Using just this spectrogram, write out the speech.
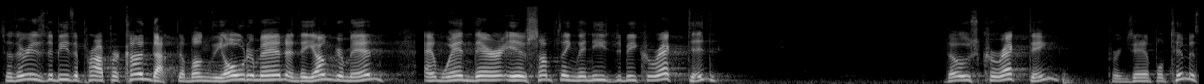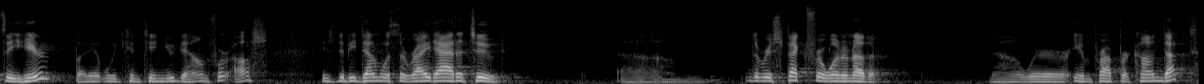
So there is to be the proper conduct among the older men and the younger men, and when there is something that needs to be corrected, those correcting, for example, Timothy here, but it would continue down for us, is to be done with the right attitude, um, the respect for one another. Now, where improper conduct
